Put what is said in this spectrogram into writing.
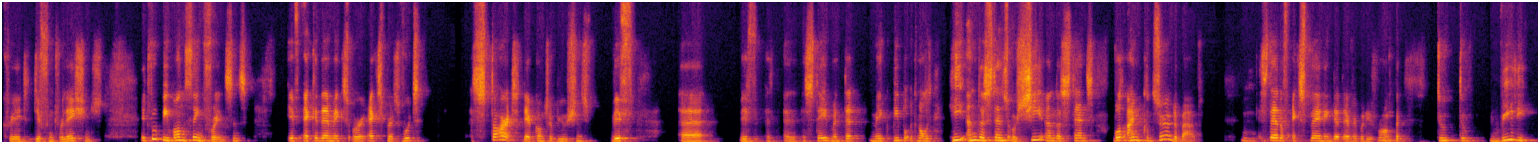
create different relations. It would be one thing, for instance, if academics or experts would start their contributions with uh, with a- a statement that make people acknowledge he understands or she understands what I'm concerned about, Mhm. instead of explaining that everybody's wrong. But to to really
